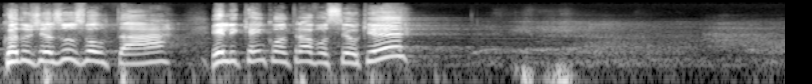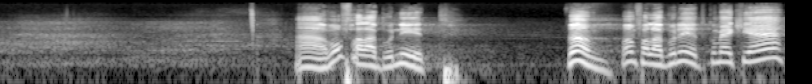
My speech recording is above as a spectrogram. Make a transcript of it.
Quando Jesus voltar, ele quer encontrar você o quê? Ah, vamos falar bonito? Vamos, vamos falar bonito? Como é que é?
